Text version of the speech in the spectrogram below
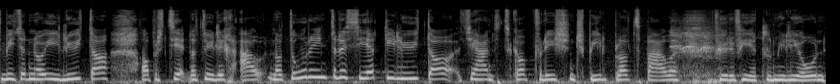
wieder neue Leute an, aber es zieht natürlich auch naturinteressierte Leute an. Sie haben jetzt gerade frisch einen Spielplatz bauen für eine Viertelmillion,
